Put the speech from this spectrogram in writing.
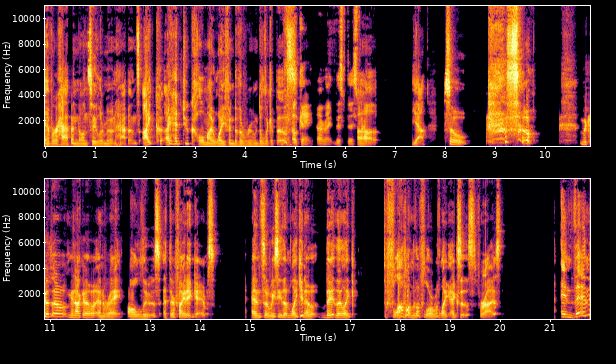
ever happened on Sailor Moon happens. I, I had to call my wife into the room to look at this. okay all right this this Uh, yeah. So, so Makoto, Minako, and Rei all lose at their fighting games, and so we see them like you know they they like flop onto the floor with like X's for eyes, and then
